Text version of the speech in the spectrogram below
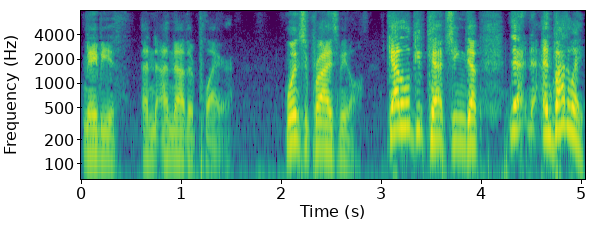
maybe an, another player. Wouldn't surprise me at all. Got to look at catching depth. And by the way,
